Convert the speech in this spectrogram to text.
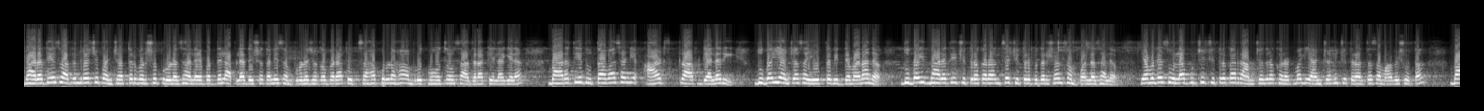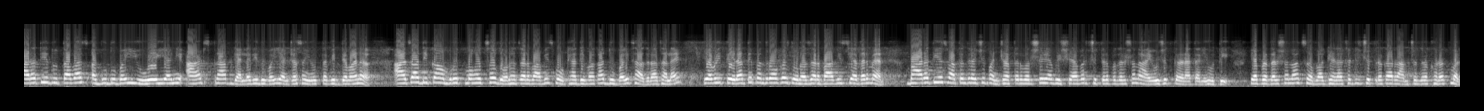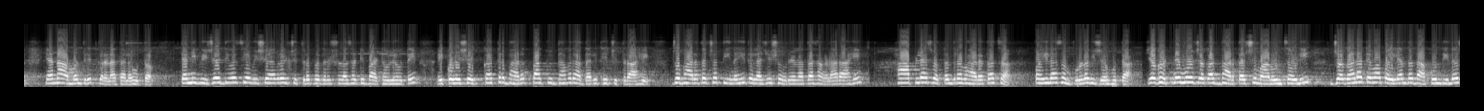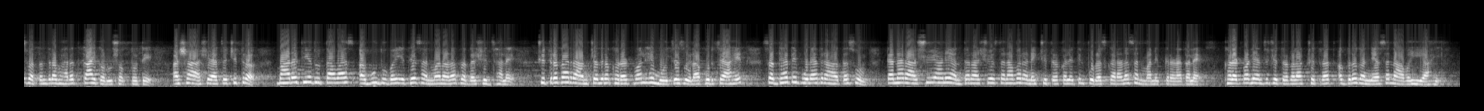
भारतीय स्वातंत्र्याचे पंच्याहत्तर वर्ष पूर्ण झाल्याबद्दल आपल्या देशात आणि संपूर्ण जगभरात उत्साहपूर्ण हा अमृत महोत्सव साजरा केला गेला. भारतीय दूतावास आणि आर्ट क्राफ्ट गॅलरी दुबई यांच्या संयुक्त विद्यमानानं दुबईत भारतीय चित्रकारांचं चित्रप्रदर्शन संपन्न झालं. यामध्ये सोलापूरचे चित्रकार रामचंद्र खरटमल यांच्याही चित्रांचा समावेश होता. भारतीय दूतावास अबू दुबई युएई आणि आर्ट्स क्राफ्ट गॅलरी दुबई यांच्या संयुक्त विद्यमानं आझादी का अमृत महोत्सव दोन हजार बावीस मोठ्या दिमाखात दुबईत साजरा झालाय. यावेळी तेरा ते पंधरा ऑगस्ट दोन हजार बावीस या दरम्यान भारतीय स्वातंत्र्याची पंच्याहत्तर वर्ष या विषयावर चित्रप्रदर्शन आयोजित करण्यात आली होती. या प्रदर्शनात सहभाग घेण्यासाठी चित्रकार रामचंद्र खरटमल यांना आमंत्रित करण्यात आलं होतं. त्यांनी विजय दिवस या विषयावरील चित्र प्रदर्शनासाठी पाठवले होते. एकोणीसशे एकाहत्तर भारत पाक युद्धावर आधारित हे चित्र आहे जो भारताच्या तीनही दलाची शौर्यगाथा सांगणारा आहे. हा आपल्या स्वतंत्र भारताचा पहिला संपूर्ण विजय होता. या घटनेमुळे जगात भारताची मान उंचवली. जगाला तेव्हा पहिल्यांदा दाखवून दिलं स्वतंत्र भारत काय करू शकतो ते अशा आशयाचं चित्र भारतीय दूतावास अबू दुबई येथे सन्मानानं प्रदर्शित झालंय. चित्रकार रामचंद्र खरटमल हे मूळचे सोलापूरचे आहेत. सध्या ते पुण्यात राहत असून त्यांना राष्ट्रीय आणि आंतरराष्ट्रीय स्तरावर अनेक चित्रकलेतील पुरस्कारानं सन्मानित करण्यात आलंय. खरटमल यांचं चित्रकला क्षेत्रात अग्रगण्य असं नावही आहे.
